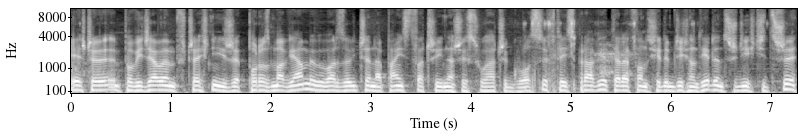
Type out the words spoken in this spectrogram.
Ja jeszcze powiedziałem wcześniej, że porozmawiamy, bo bardzo liczę na Państwa, czyli naszych słuchaczy głosy w tej sprawie. Telefon 71 33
